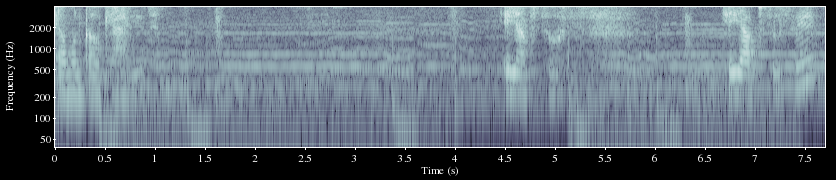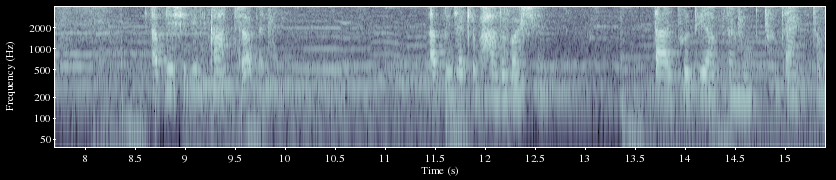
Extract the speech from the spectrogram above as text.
এমন কাউকে হারিয়েছেন। এই আফসোস, এই আফসোসে আপনি সেদিন কাতরাবেন। আপনি যাকে ভালোবাসেন, তার প্রতি আপনার মুগ্ধতা একদম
